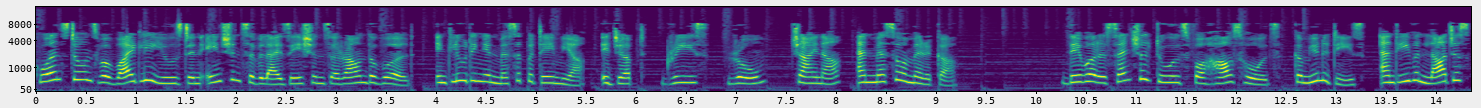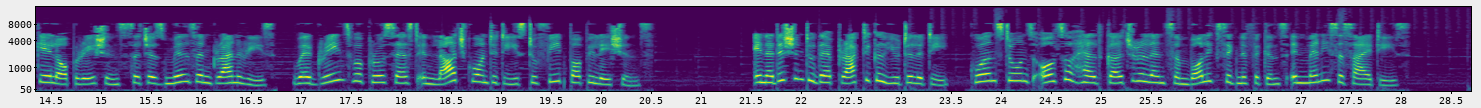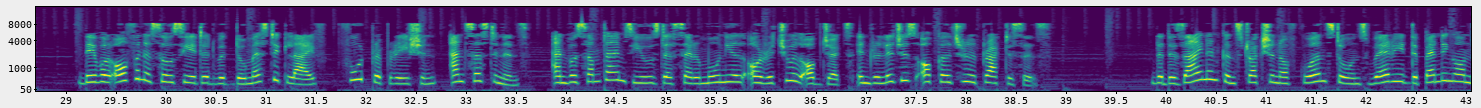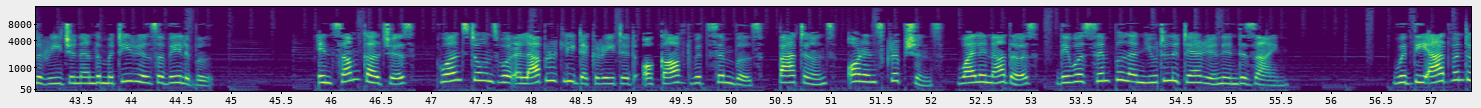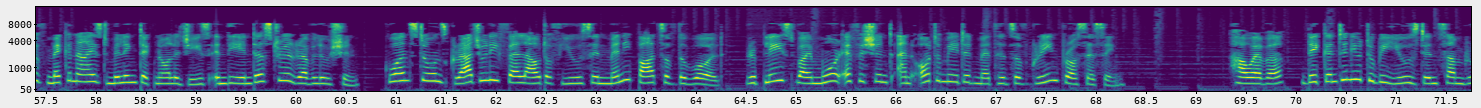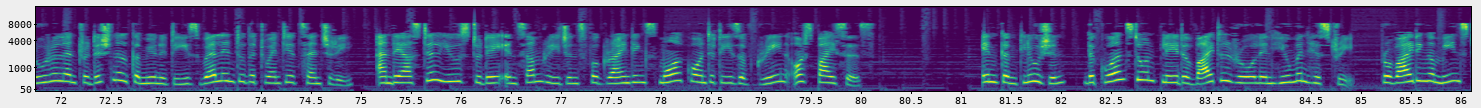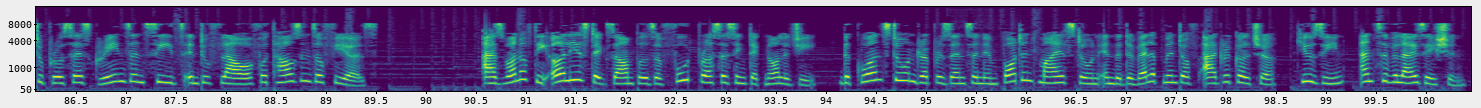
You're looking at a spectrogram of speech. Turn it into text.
Quernstones were widely used in ancient civilizations around the world, including in Mesopotamia, Egypt, Greece, Rome, China, and Mesoamerica. They were essential tools for households, communities, and even larger scale operations such as mills and granaries, where grains were processed in large quantities to feed populations. In addition to their practical utility, quernstones also held cultural and symbolic significance in many societies. They were often associated with domestic life, food preparation, and sustenance, and were sometimes used as ceremonial or ritual objects in religious or cultural practices. The design and construction of quern stones varied depending on the region and the materials available. In some cultures, quern stones were elaborately decorated or carved with symbols, patterns, or inscriptions, while in others, they were simple and utilitarian in design. With the advent of mechanized milling technologies in the Industrial Revolution, quernstones gradually fell out of use in many parts of the world, replaced by more efficient and automated methods of grain processing. However, they continue to be used in some rural and traditional communities well into the 20th century, and they are still used today in some regions for grinding small quantities of grain or spices. In conclusion, the quernstone played a vital role in human history, providing a means to process grains and seeds into flour for thousands of years. As one of the earliest examples of food processing technology, the quernstone represents an important milestone in the development of agriculture, cuisine, and civilization.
